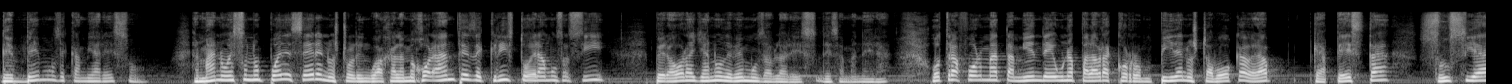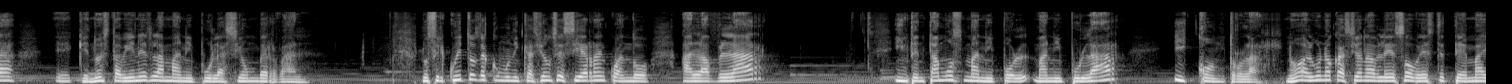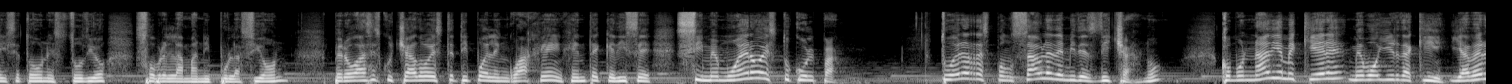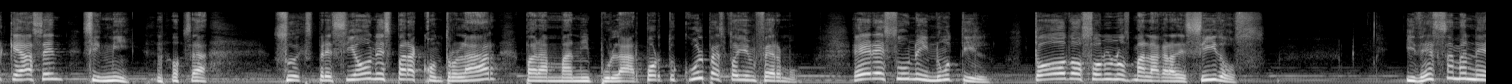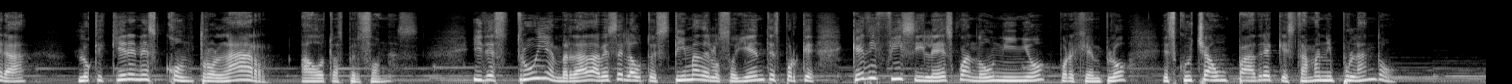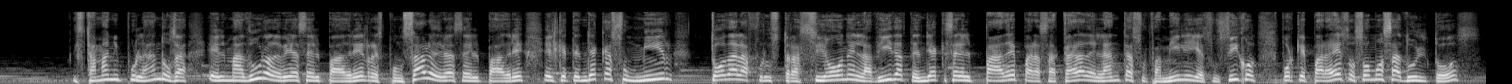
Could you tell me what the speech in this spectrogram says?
Debemos de cambiar eso. Hermano, eso no puede ser en nuestro lenguaje. A lo mejor antes de Cristo éramos así, pero ahora ya no debemos de hablar de esa manera. Otra forma también de una palabra corrompida en nuestra boca, ¿verdad? Que apesta, sucia, eh, que no está bien, es la manipulación verbal. Los circuitos de comunicación se cierran cuando al hablar intentamos manipular y controlar. ¿no? Alguna ocasión hablé sobre este tema, hice todo un estudio sobre la manipulación, pero has escuchado este tipo de lenguaje en gente que dice, si me muero es tu culpa, tú eres responsable de mi desdicha, ¿no? Como nadie me quiere, me voy a ir de aquí y a ver qué hacen sin mí. o sea, su expresión es para controlar, para manipular. Por tu culpa estoy enfermo. Eres un inútil. Todos son unos malagradecidos. Y de esa manera lo que quieren es controlar a otras personas. Y destruyen, ¿verdad? A veces la autoestima de los oyentes porque qué difícil es cuando un niño, por ejemplo, escucha a un padre que está manipulando. Está manipulando. O sea, el maduro debería ser el padre, el responsable debería ser el padre, el que tendría que asumir toda la frustración en la vida tendría que ser el padre para sacar adelante a su familia y a sus hijos, porque para eso somos adultos.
